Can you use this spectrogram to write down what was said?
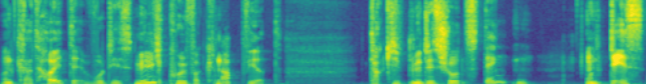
Und gerade heute, wo das Milchpulver knapp wird, da gibt mir das schon zu denken. Und das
